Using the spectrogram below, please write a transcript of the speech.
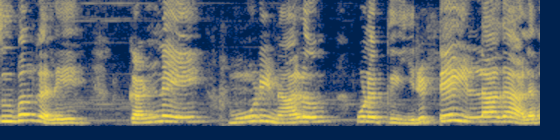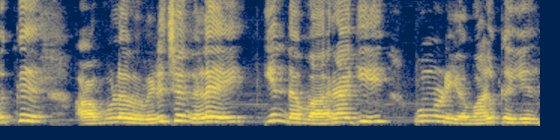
சுபங்களே கண்ணை மூடினாலும் உனக்கு இருட்டே இல்லாத அளவுக்கு அவ்வளவு வெளிச்சங்களை இந்த வாராகி உன்னுடைய வாழ்க்கையில்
